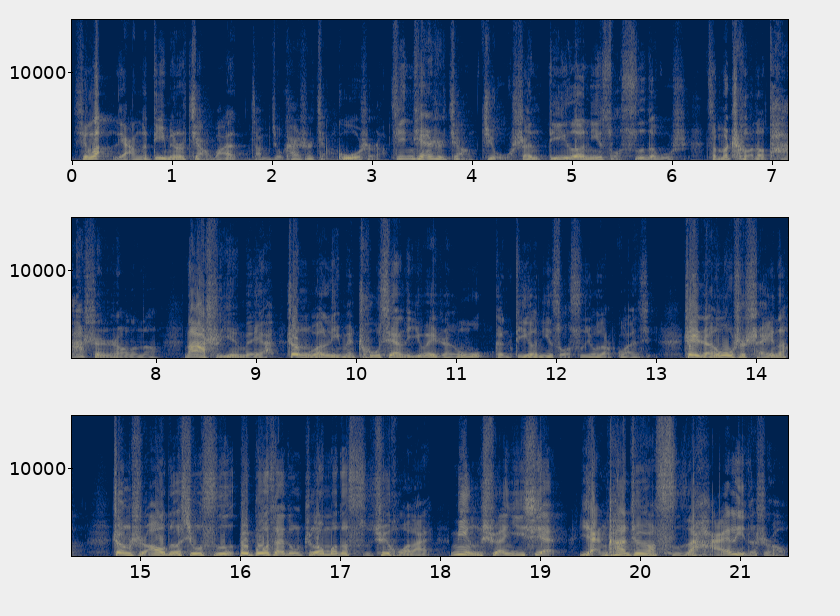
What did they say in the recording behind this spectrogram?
行了，两个地名讲完，咱们就开始讲故事了。今天是讲酒神狄俄尼索斯的故事，怎么扯到他身上了呢？那是因为啊，正文里面出现了一位人物，跟狄俄尼索斯有点关系。这人物是谁呢？正是奥德修斯被波塞冬折磨得死去活来，命悬一线。眼看就要死在海里的时候，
